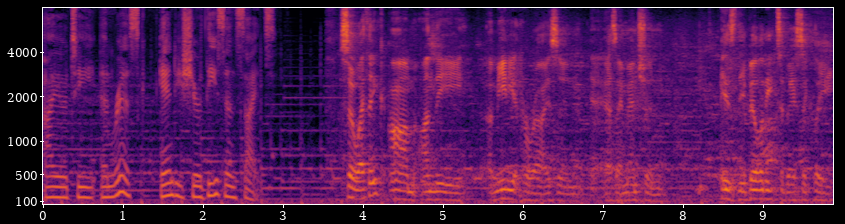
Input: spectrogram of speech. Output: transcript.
IoT, and risk, Andy shared these insights. So I think um, on the immediate horizon, as I mentioned, is the ability to basically,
